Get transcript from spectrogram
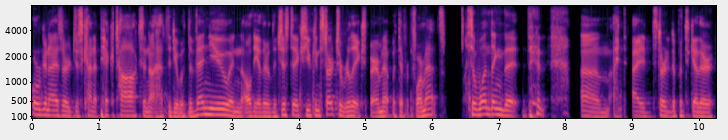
organizer just kind of pick talks and not have to deal with the venue and all the other logistics, you can start to really experiment with different formats. So one thing that, that um, I, I started to put together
